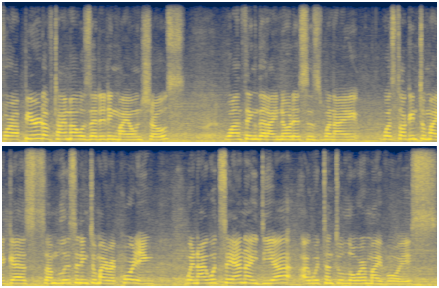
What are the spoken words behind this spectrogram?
for a period of time I was editing my own shows. Right. One thing that I noticed is when I was talking to my guests, I'm listening to my recording, when I would say an idea, I would tend to lower my voice.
